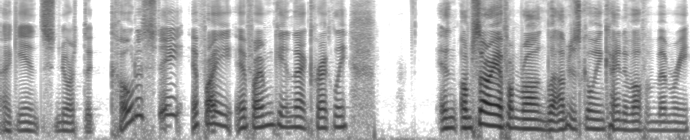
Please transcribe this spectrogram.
against North Dakota State, if I if I'm getting that correctly and I'm sorry if I'm wrong, but I'm just going kind of off of memory.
